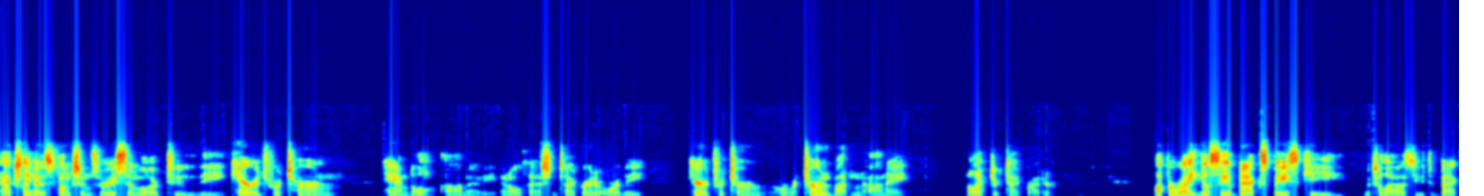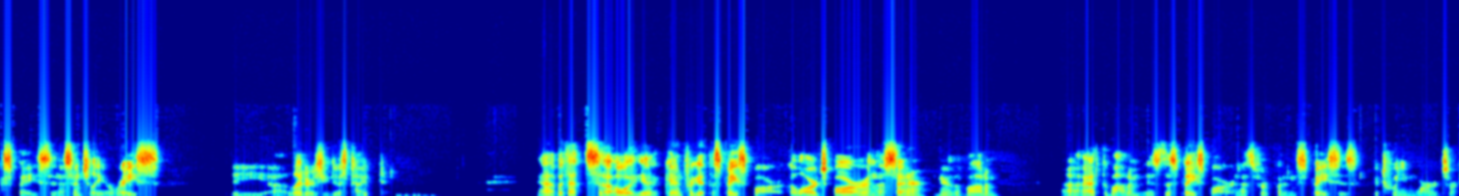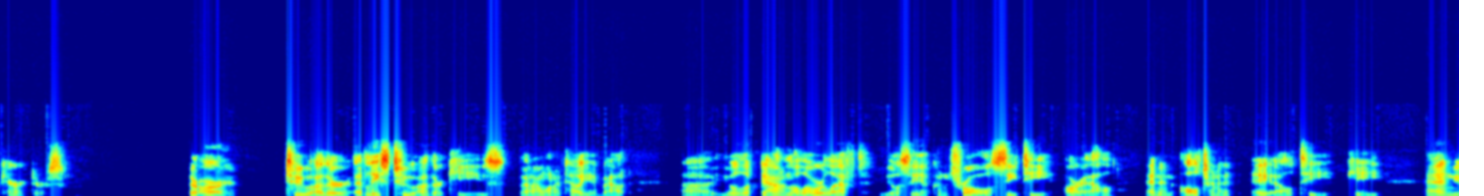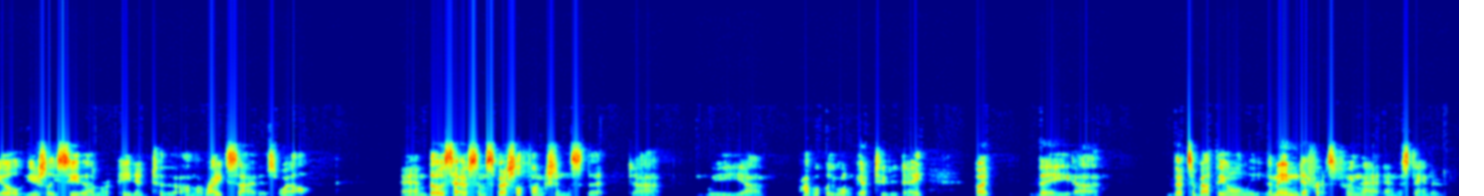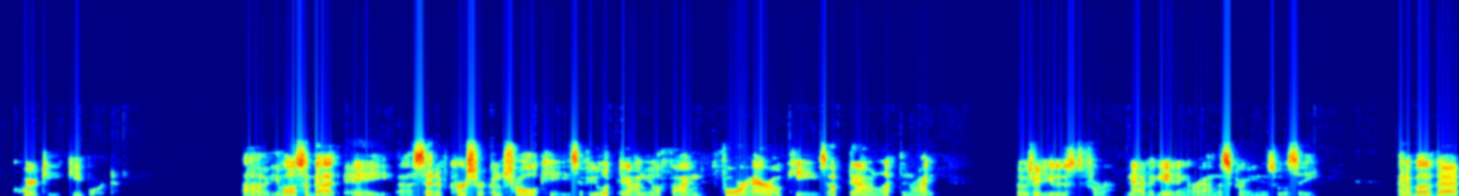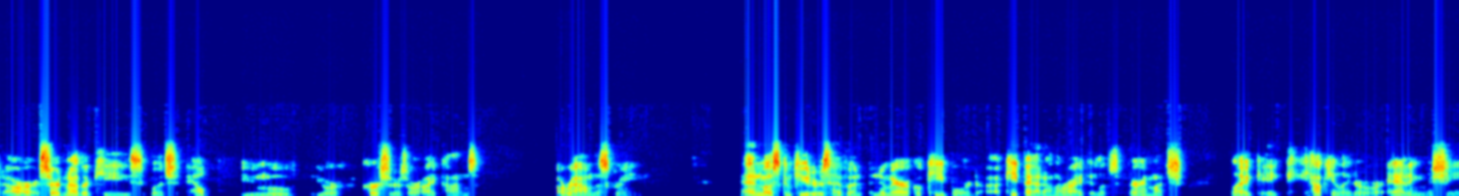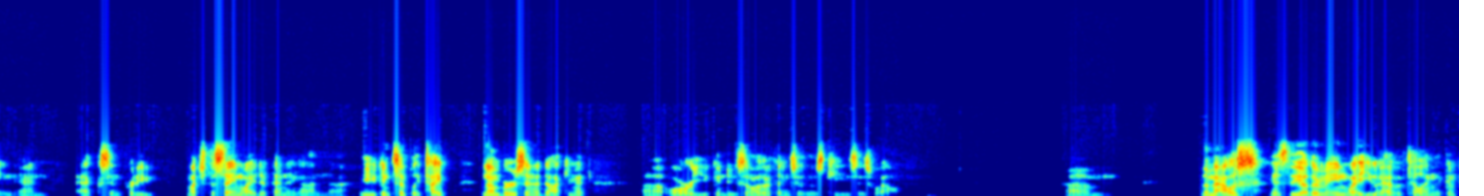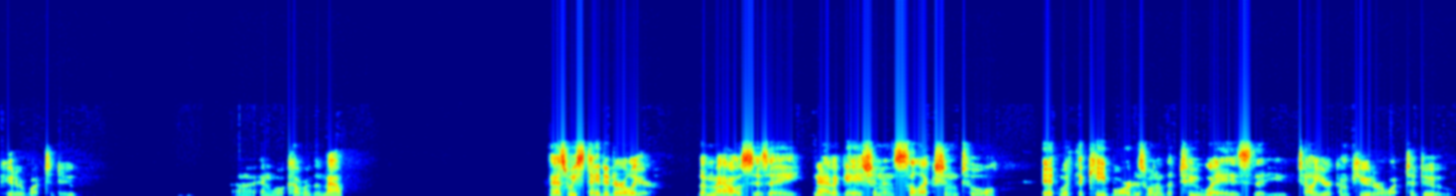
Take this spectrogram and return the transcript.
actually has functions very similar to the carriage return handle on a, an old-fashioned typewriter or the carriage return or return button on a electric typewriter. Upper right, you'll see a backspace key, which allows you to backspace and essentially erase the uh, letters you just typed. Uh, but that's, uh, oh yeah, can't forget the space bar. The large bar in the center near the bottom, uh, at the bottom is the space bar, and that's for putting spaces between words or characters. There are two other, at least two other keys that I want to tell you about. Uh, you'll look down in the lower left, you'll see a control, CTRL, and an alternate, ALT key, and you'll usually see them repeated to the, on the right side as well. And those have some special functions that uh, we uh, probably won't get to today, but they uh, that's about the only, the main difference between that and the standard QWERTY keyboard. Uh, you've also got a, a, set of cursor control keys. If you look down, you'll find four arrow keys, up, down, left, and right. Those are used for navigating around the screen, as we'll see. And above that are certain other keys which help you move your cursors or icons around the screen. And most computers have a numerical keyboard, a keypad on the right that looks very much like a calculator or adding machine and acts in pretty much the same way depending on, uh, you can simply type numbers in a document uh, or you can do some other things with those keys as well. Um, the mouse is the other main way you have of telling the computer what to do. Uh, and we'll cover the mouse. As we stated earlier, the mouse is a navigation and selection tool it with the keyboard is one of the two ways that you tell your computer what to do.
